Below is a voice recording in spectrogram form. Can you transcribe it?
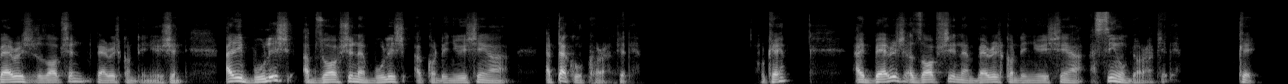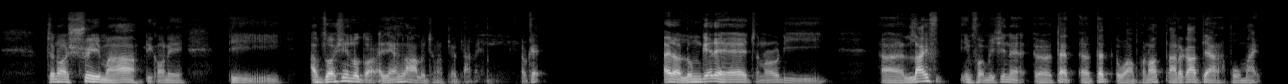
bearish absorption bearish continuation အဲ့ဒီ bullish absorption နဲ့ bullish continuation ကအတက်ကိုခေါ်တာဖြစ်တယ် okay အဲ့ bearish absorption နဲ့ bearish continuation ကအဆင့်ကိုပြောတာဖြစ်တယ် okay ကျွန်တော်ရွှေမှာဒီကောင်းနေဒီ absorption လုပ်တော့အရင်လှလို့ကျွန်တော်ပြောပြမယ် okay အဲ့တော့လွန်ခဲ့တဲ့ကျွန်တော်တို့ဒီအာ live information နဲ့တက်တက်ဟိုပါဘောနော်တာရကပြတာပုံမိုက်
